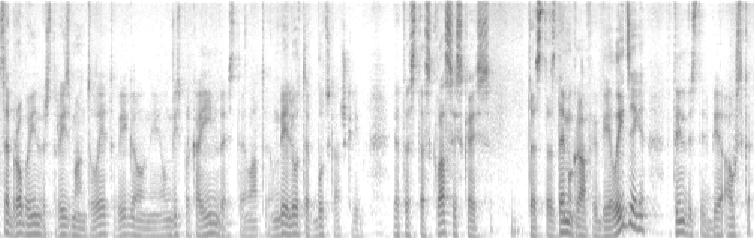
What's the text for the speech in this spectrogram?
Cebroba investori izmanto Lietuvu, Igauniju un vispār kā investē Latvijā. Un bija ļoti būtiska atšķirība. Ja tas, tas klasiskais, tas, tas demogrāfija bija līdzīga, tad investīcija bija augstāka.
